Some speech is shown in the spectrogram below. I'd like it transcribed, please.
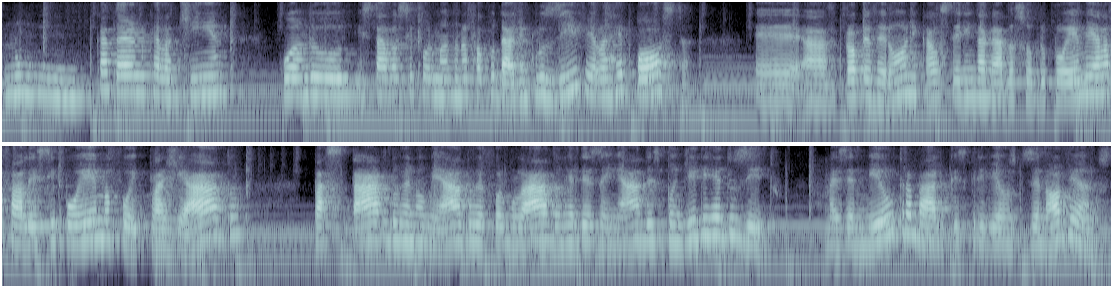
num caderno que ela tinha quando estava se formando na faculdade. Inclusive, ela reposta é, a própria Verônica ao ser indagada sobre o poema e ela fala: esse poema foi plagiado, bastardo, renomeado, reformulado, redesenhado, expandido e reduzido mas é meu trabalho que escrevi aos 19 anos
